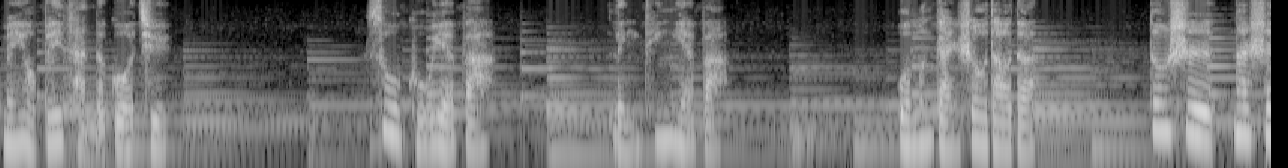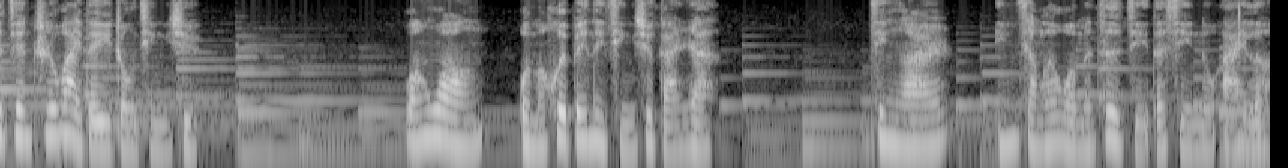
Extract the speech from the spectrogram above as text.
没有悲惨的过去。诉苦也罢，聆听也罢，我们感受到的，都是那事件之外的一种情绪。往往我们会被那情绪感染，进而影响了我们自己的喜怒哀乐。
